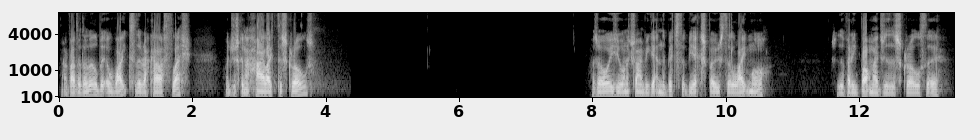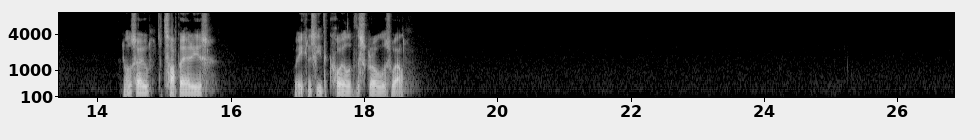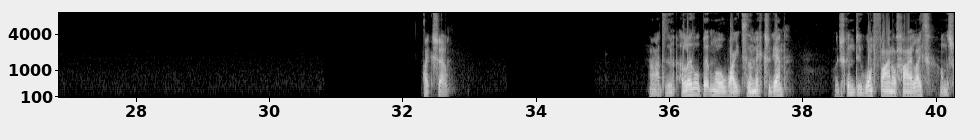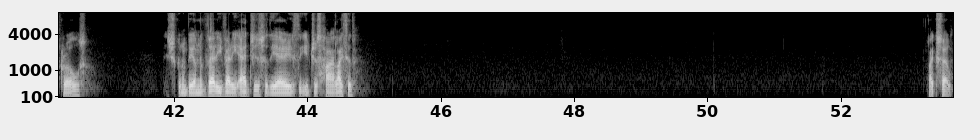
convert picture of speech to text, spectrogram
I've added a little bit of white to the Rakarth flesh. We're just going to highlight the scrolls. As always, you want to try and be getting the bits that be exposed to the light more. So the very bottom edge of the scrolls there. And also the top areas where you can see the coil of the scroll as well. Like so. Now add a little bit more white to the mix again. We're just going to do one final highlight on the scrolls. It's going to be on the very, very edges of the areas that you've just highlighted. Like so.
